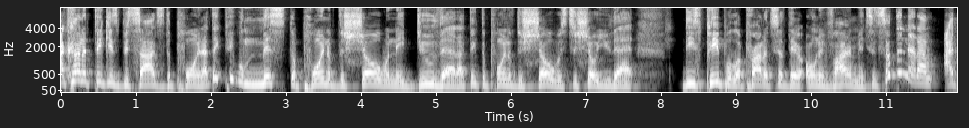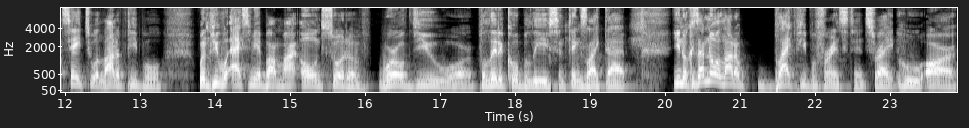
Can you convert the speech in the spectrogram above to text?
I kind of think is besides the point. I think people miss the point of the show when they do that. I think the point of the show was to show you that these people are products of their own environments. It's something that I, I say to a lot of people when people ask me about my own sort of worldview or political beliefs and things like that. You know, because I know a lot of black people, for instance, right, who are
